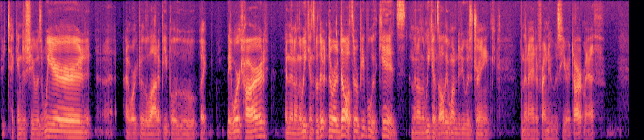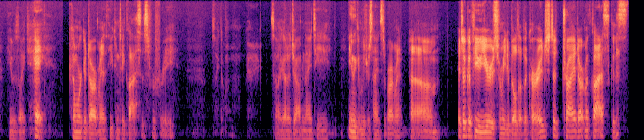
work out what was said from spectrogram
the tech industry was weird. Uh, I worked with a lot of people who like they worked hard and then on the weekends, but there, there were adults, there were people with kids, and then on the weekends, all they wanted to do was drink. And then I had a friend who was here at Dartmouth. He was like, "Hey, come work at Dartmouth. You can take classes for free." I like, oh, "Okay." So I got a job in IT in the computer science department. Um, it took a few years for me to build up the courage to try a Dartmouth class because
